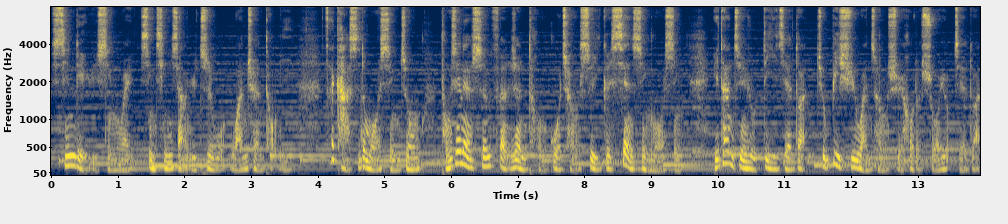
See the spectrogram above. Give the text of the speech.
心理与行为、性倾向与自我完全统一。在卡斯的模型中，同性恋身份认同过程是一个线性模型，一旦进入第一阶段，就必须完成随后的所有阶段。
